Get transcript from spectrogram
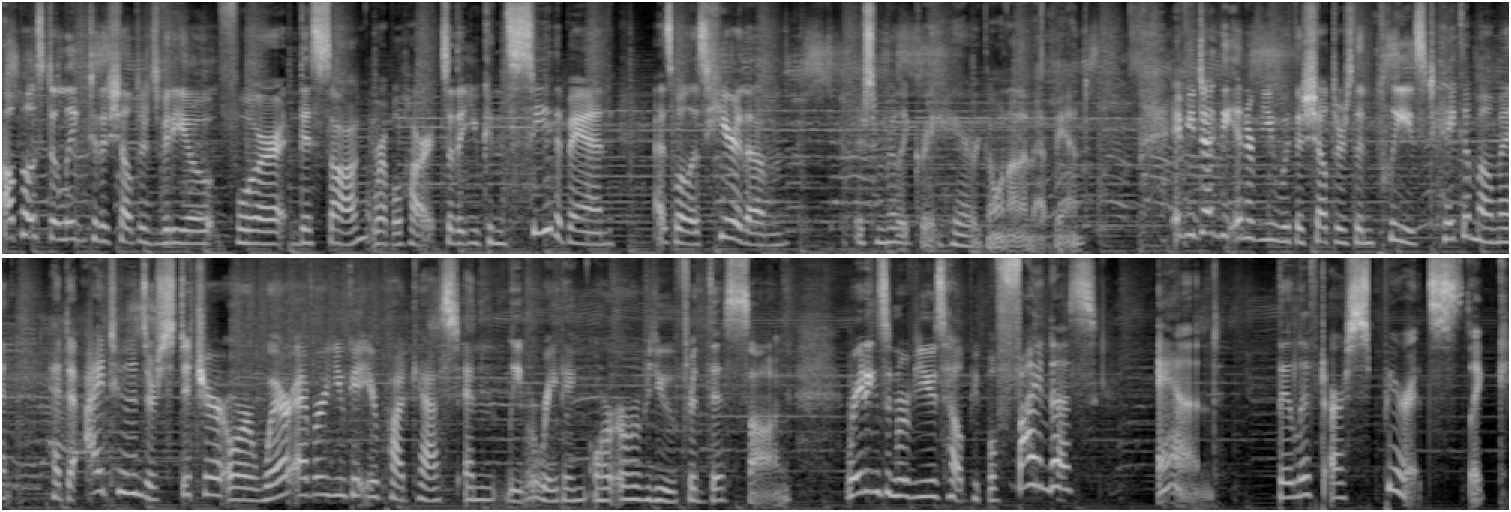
I'll post a link to the Shelters video for this song, Rebel Heart, so that you can see the band as well as hear them. There's some really great hair going on in that band. If you dug the interview with the Shelters, then please take a moment, head to iTunes or Stitcher or wherever you get your podcast and leave a rating or a review for this song. Ratings and reviews help people find us and they lift our spirits. Like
